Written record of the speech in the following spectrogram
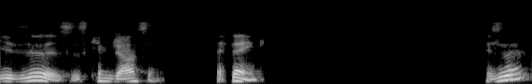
is. It's Kim Johnsson, I think. Is it?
